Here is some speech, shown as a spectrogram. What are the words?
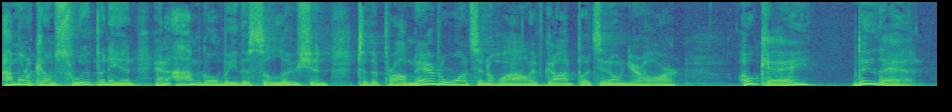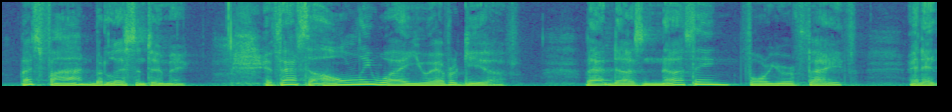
I'm going to come swooping in and I'm going to be the solution to the problem. Every once in a while, if God puts it on your heart, okay, do that. That's fine, but listen to me. If that's the only way you ever give, that does nothing for your faith and it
